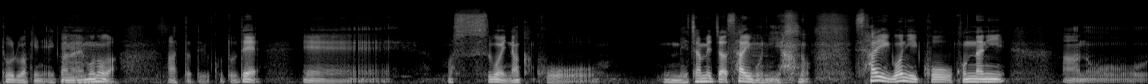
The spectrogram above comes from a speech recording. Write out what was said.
通るわけにはいかないものがあったということで、うん、えー、まあ、すごいなんかこうめちゃめちゃ最後に、あの最後にこうこんなにあの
